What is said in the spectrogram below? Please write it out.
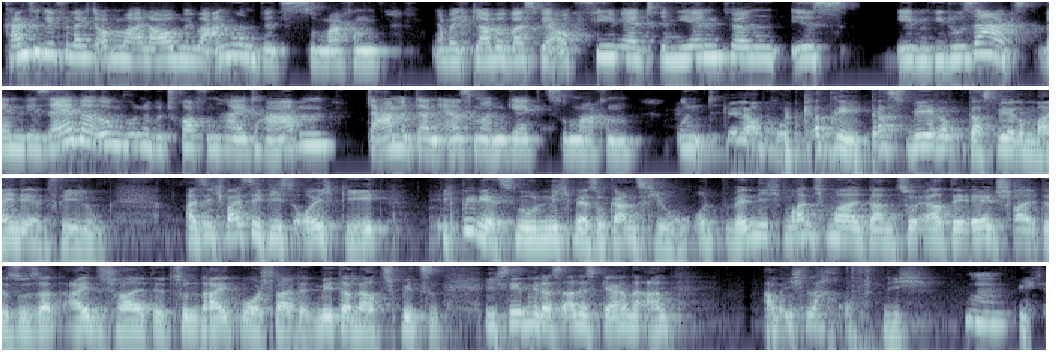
kannst du dir vielleicht auch mal erlauben, über anderen Witz zu machen. Aber ich glaube, was wir auch viel mehr trainieren können, ist eben, wie du sagst, wenn wir selber irgendwo eine Betroffenheit haben, damit dann erstmal einen Gag zu machen. Und genau. Und Katrin, das wäre, das wäre meine Empfehlung. Also ich weiß nicht, wie es euch geht. Ich bin jetzt nun nicht mehr so ganz jung. Und wenn ich manchmal dann zu RTL schalte, zu Sat 1 schalte, zu Nightwatch schalte, Mitternachtsspitzen, ich sehe mir das alles gerne an, aber ich lache oft nicht. Hm. Ich,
